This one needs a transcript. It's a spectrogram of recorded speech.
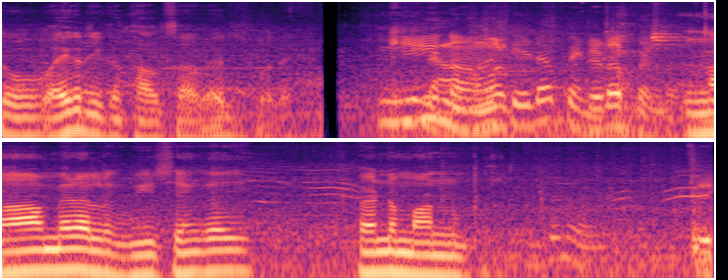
ਸੋ ਵਾਹਿਗੁਰੂ ਜੀ ਕਾ ਖਾਲਸਾ ਵਾਹਿਗੁਰੂ ਜੀ ਕੀ ਨਾਮ ਹੈ ਕਿਹੜਾ ਪਿੰਡ? ਕਿਹੜਾ ਪਿੰਡ? ਨਾਮ ਮੇਰਾ ਲਖਵੀਰ ਸਿੰਘ ਹੈ ਜੀ ਪਿੰਡ ਮਾਨੂਪੁਰ। ਤੇ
